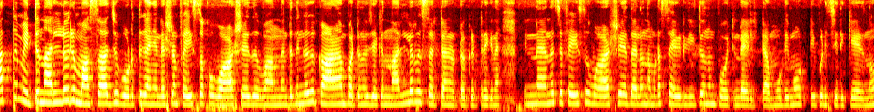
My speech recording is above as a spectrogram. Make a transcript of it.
പത്ത് മിനിറ്റ് നല്ലൊരു മസാജ് കൊടുത്തു കഴിഞ്ഞതിന് ശേഷം ഫേസൊക്കെ വാഷ് ചെയ്ത് വന്നിട്ട് നിങ്ങൾക്ക് കാണാൻ പറ്റുമെന്ന് വിചാരിക്കുന്നത് നല്ല റിസൾട്ടാണ് കേട്ടോ കിട്ടിയിരിക്കുന്നത്. പിന്നെ എന്ന് വെച്ചാൽ ഫേസ് വാഷ് ചെയ്താലും നമ്മുടെ സൈഡിലേക്ക് ഒന്നും പോയിട്ടുണ്ടായില്ല മുടിമ ഒട്ടി പിടിച്ചിരിക്കുകയായിരുന്നു.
